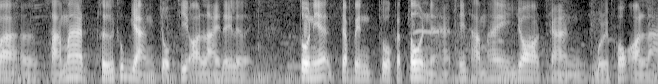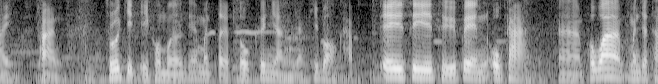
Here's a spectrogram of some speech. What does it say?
ว่าสามารถซื้อทุกอย่างจบที่ออนไลน์ได้เลย ตัวนี้จะเป็นตัวกระตุ้นนะฮะที่ทำให้ยอดการบริโภคออนไลน์ ผ่านธุรกิจอีคอมเมิร์ซเนี่ยมันเติบโตขึ้นอย่างอย่างที่บอกครับ AEC ถือเป็นโอกาสอ่าเพราะว่ามันจะท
